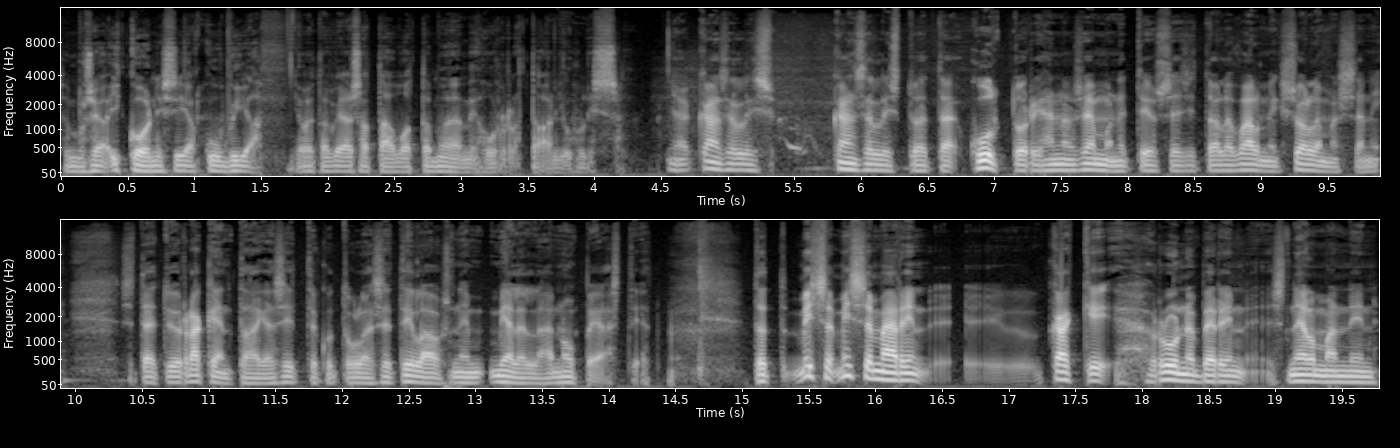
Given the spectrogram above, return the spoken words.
semmoisia ikonisia kuvia, joita vielä sata vuotta myöhemmin hurrataan juhlissa. Ja kansallis, kansallis tuota, kulttuurihan on semmoinen, että jos ei sitä ole valmiiksi olemassa, niin se täytyy rakentaa ja sitten kun tulee se tilaus, niin mielellään nopeasti. Et, tot, missä, missä määrin kaikki Runeberin, Snellmanin,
